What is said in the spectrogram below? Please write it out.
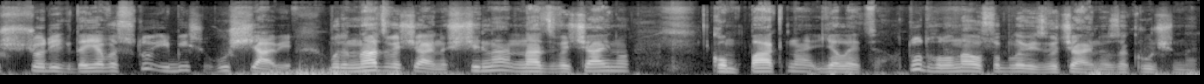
щорік дає висоту і більш гущаві. Буде надзвичайно щільна, надзвичайно компактна ялиця. Тут головна особливість, звичайно, закручена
